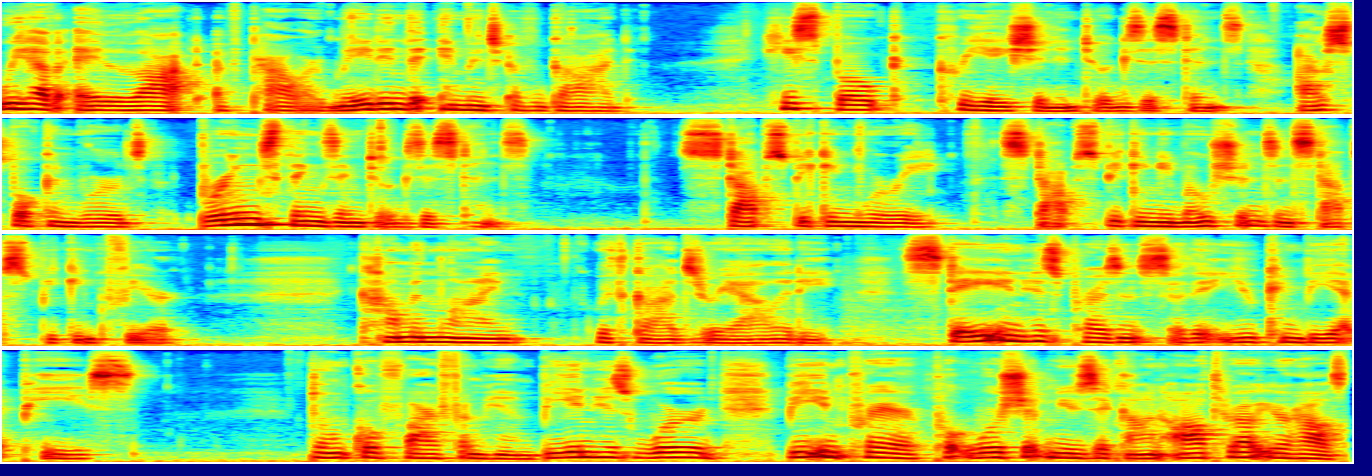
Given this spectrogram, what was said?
We have a lot of power, made in the image of God. He spoke creation into existence. Our spoken words brings things into existence. Stop speaking worry. Stop speaking emotions and stop speaking fear. Come in line with God's reality. Stay in His presence so that you can be at peace. Don't go far from Him. Be in His Word. Be in prayer. Put worship music on all throughout your house.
